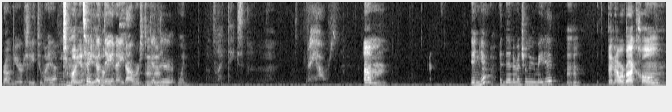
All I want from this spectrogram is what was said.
from New York City to Miami. To Miami, Take yeah. a day and eight hours to Mhm. get there when a flight takes three hours. Um. And yeah, and then eventually we made it. hmm And now we're back home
